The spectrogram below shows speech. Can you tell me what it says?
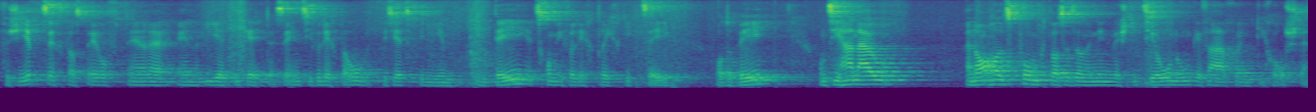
verschiebt sich das der auf der Energieetikette. Sehen Sie vielleicht auch, bis jetzt bin ich im, D, jetzt komme ich vielleicht Richtung C oder B. Und Sie haben auch einen Anhaltspunkt, was so eine Investition ungefähr könnte kosten.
